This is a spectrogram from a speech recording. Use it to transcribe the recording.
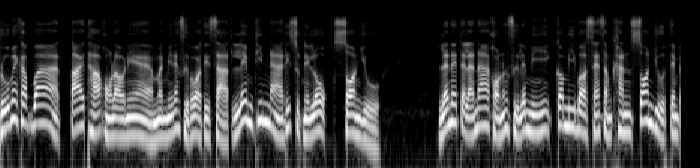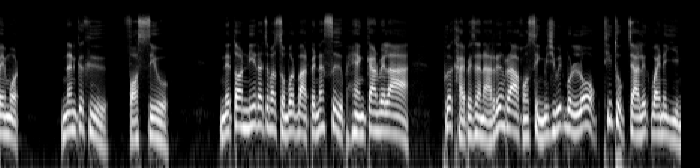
รู้ไหมครับว่าใต้เท้าของเราเนี่ยมันมีหนังสือประวัติศาสตร์เล่มที่หนาที่สุดในโลกซ่อนอยู่ และในแต่ละหน้าของหนังสือเล่มนี้ก็มีเบาะแสสำคัญซ่อนอยู่เต็มไปหมด นั่นก็คือฟอสซิลในตอนนี้เราจะมาสมบทบาทเป็นนักสืบแห่งการเวลา เพื่อไขปริศนาเรื่องราวของสิ่งมีชีวิตบนโลกที่ถูกจารึกไว้ในหิน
